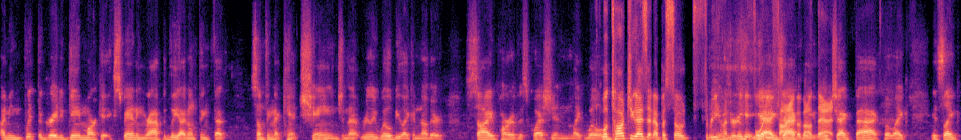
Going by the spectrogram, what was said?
I mean with the graded game market expanding rapidly, I don't think that something that can't change and that really will be like another side part of this question like we'll we'll talk to you guys at episode 345 about We'll that check back, but like it's like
